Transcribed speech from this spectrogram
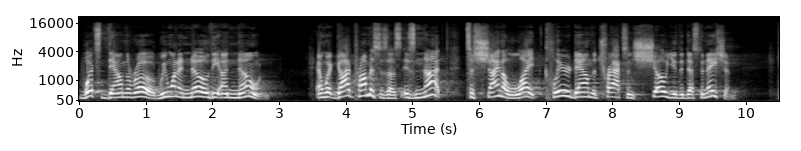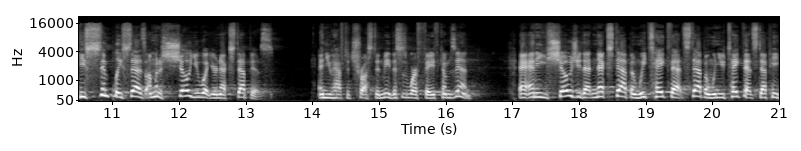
what's down the road, we want to know the unknown. And what God promises us is not to shine a light clear down the tracks and show you the destination. He simply says, I'm going to show you what your next step is. And you have to trust in me. This is where faith comes in. And he shows you that next step, and we take that step. And when you take that step, he,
